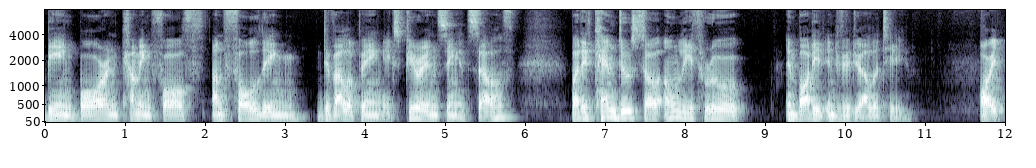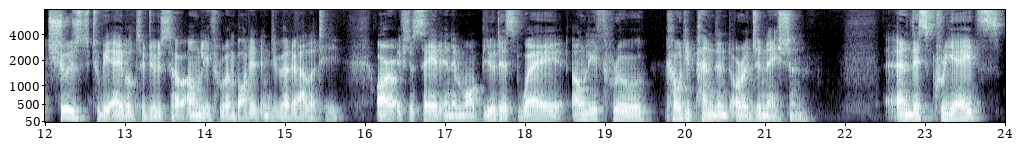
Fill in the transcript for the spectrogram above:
being born, coming forth, unfolding, developing, experiencing itself. But it can do so only through embodied individuality, or it chooses to be able to do so only through embodied individuality. Or if you say it in a more Buddhist way, only through codependent origination. And this creates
